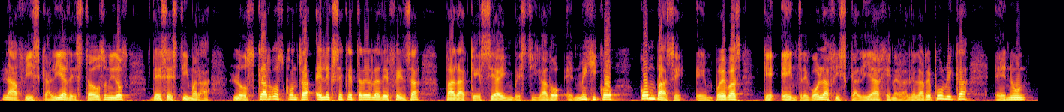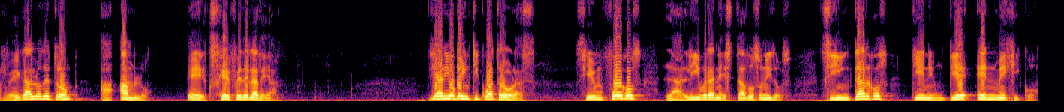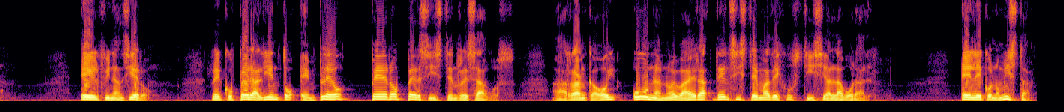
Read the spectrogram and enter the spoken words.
La Fiscalía de Estados Unidos desestimará los cargos contra el exsecretario de la Defensa para que sea investigado en México con base en pruebas que entregó la Fiscalía General de la República en un regalo de Trump a AMLO, ex jefe de la DEA. Diario 24 horas. Cienfuegos la libra en Estados Unidos. Sin cargos, tiene un pie en México. El financiero. Recupera aliento empleo, pero persisten rezagos. Arranca hoy una nueva era del sistema de justicia laboral. El economista.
